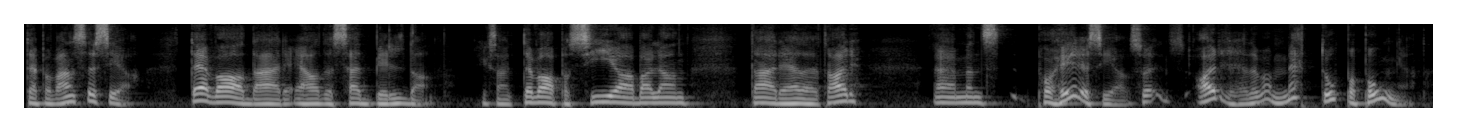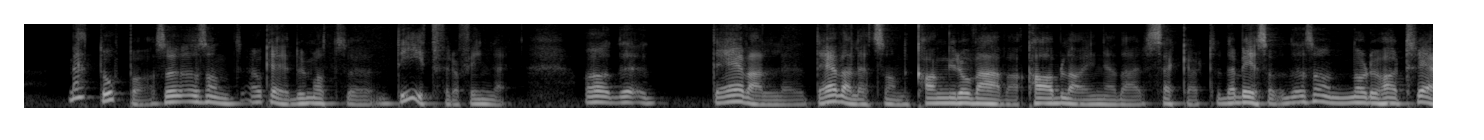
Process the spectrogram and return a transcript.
det på venstresida, det var der jeg hadde sett bildene. Det var på sida av ballene. Der er det et arr. Eh, mens på høyresida, så arret det var midt oppå pungen. Midt oppå. Så sånn, OK, du måtte dit for å finne den. Og det, det er vel, det er vel et sånn kangrovev av kabler inni der, sikkert. Det, blir så, det er sånn, Når du har tre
